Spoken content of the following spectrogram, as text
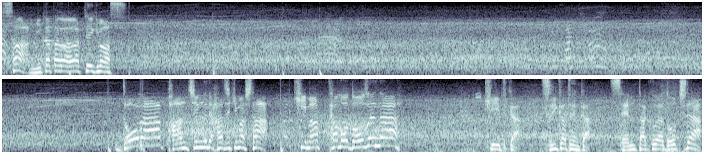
さあ味方が上がっていきますどうだパンチングで弾きました。決まった。も同然だ。キープか。追加点か。選択はどっちだ。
